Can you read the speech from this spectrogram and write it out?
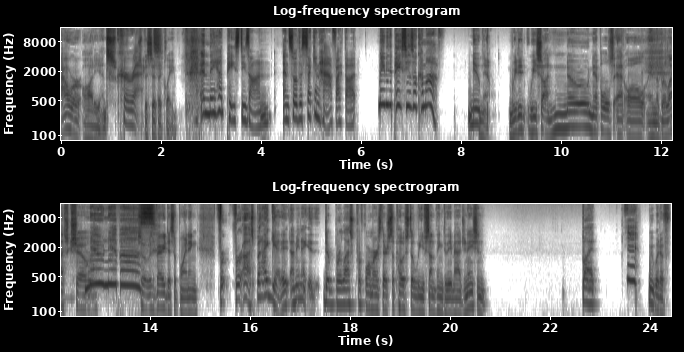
our audience correct. specifically. And they had pasties on. And so the second half, I thought maybe the pasties will come off. Nope. No. We did we saw no nipples at all in the burlesque show. No nipples. So it was very disappointing for for us, but I get it. I mean, I, they're burlesque performers; they're supposed to leave something to the imagination. But eh. We would have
